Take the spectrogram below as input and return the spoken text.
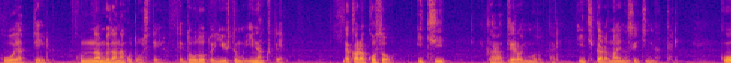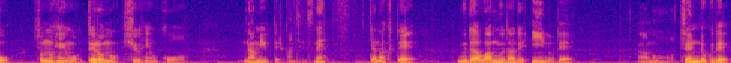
こうやっている。こんな無駄なことをしているって堂々と言う人もいなくてだからこそ1から0に戻ったり1からマイナス1になったりこうその辺を0の周辺をこう波打ってる感じですね。じゃなくて無駄は無駄でいいのであの全力で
